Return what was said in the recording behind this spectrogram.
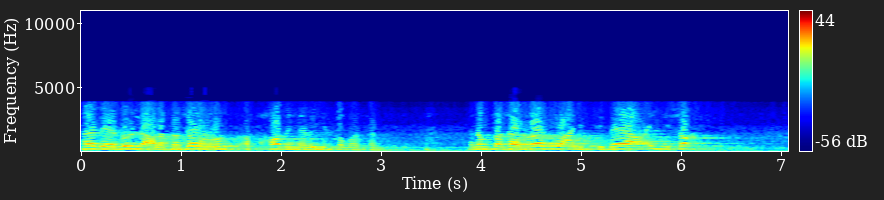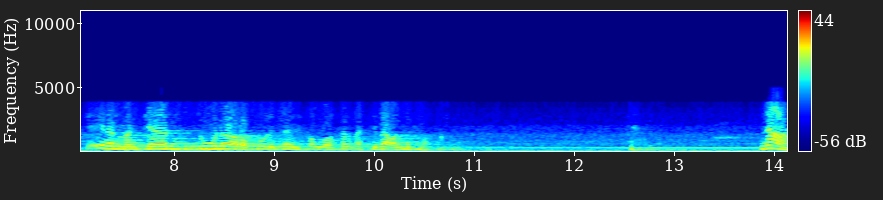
هذا يدل على تجرد أصحاب النبي صلى الله عليه وسلم. أنهم تجردوا عن اتباع أي شخص كائنا من كان دون رسول الله صلى الله عليه وسلم اتباع المطلق. نعم.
